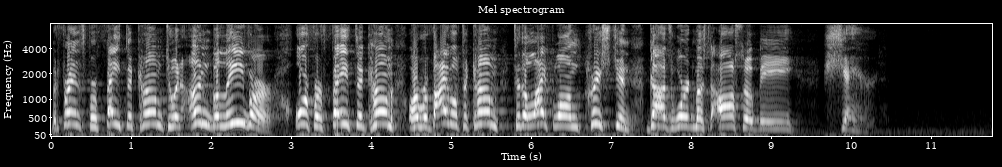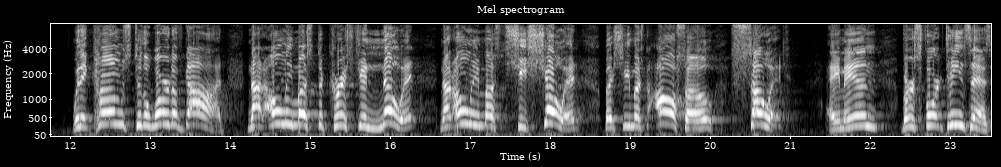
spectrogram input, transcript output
But, friends, for faith to come to an unbeliever, or for faith to come, or revival to come to the lifelong Christian, God's word must also be shared. When it comes to the word of God, not only must the Christian know it, not only must she show it, but she must also sow it. Amen. Verse 14 says,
